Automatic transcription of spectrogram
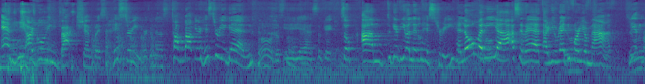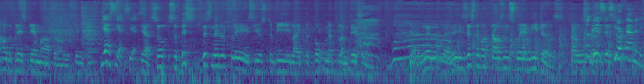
And we are going back, syempre, sa history. We're gonna talk about your history again. Oh, that's nice. Yes, okay. So, um, to give you a little history, hello Maria Asiret, are you ready for your math? So you want to know how the place came up and all these things? Yes, yes, yes. Yeah, so so this this little place used to be like a coconut plantation. Wow. Yeah, little, like, it's just about thousand square meters. So this meters. is your family.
